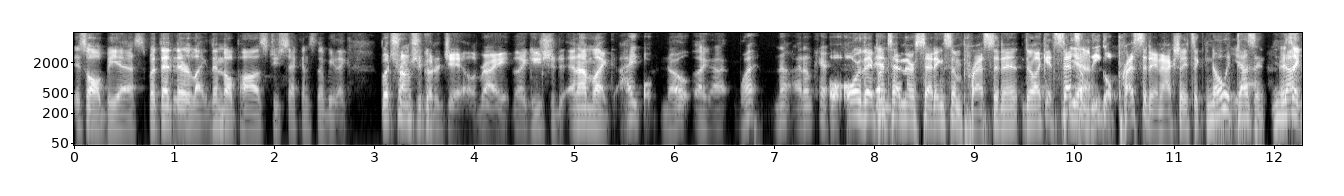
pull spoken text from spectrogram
It's all BS. But then they're like, then they'll pause two seconds. And they'll be like, "But Trump should go to jail, right? Like you should." And I'm like, "I no, like I, what? No, I don't care." or, or they and- pretend they're setting some precedent. They're like, it sets Yeah. a legal precedent. Actually, it's like, no, it Yeah. doesn't. It's None- like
